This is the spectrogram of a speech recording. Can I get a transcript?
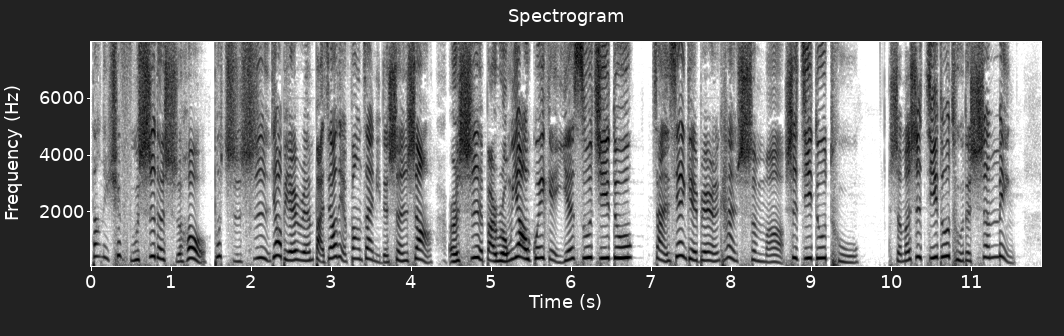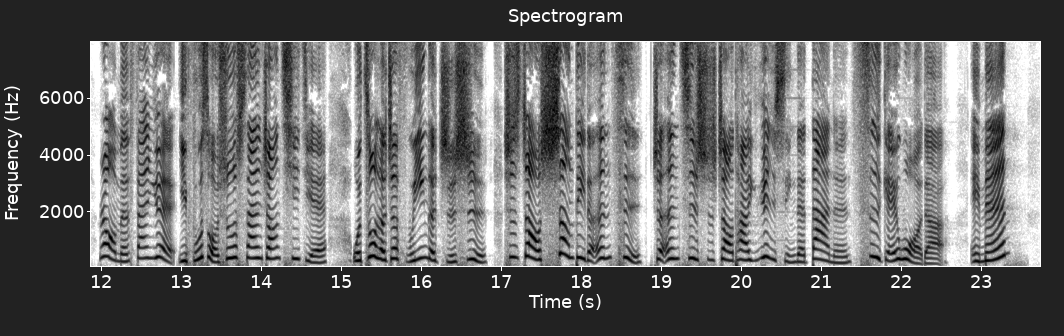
当你去服侍的时候，不只是要别人把焦点放在你的身上，而是把荣耀归给耶稣基督。展现给别人看什么是基督徒，什么是基督徒的生命。让我们翻阅以弗所书三章七节。我做了这福音的执事，是照上帝的恩赐，这恩赐是照他运行的大能赐给我的。Amen。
